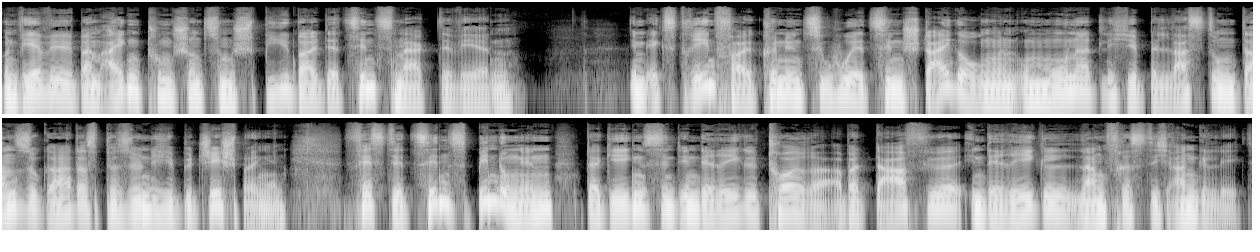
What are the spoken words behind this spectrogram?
Und wer will beim Eigentum schon zum Spielball der Zinsmärkte werden? Werden. Im Extremfall können zu hohe Zinssteigerungen und monatliche Belastungen dann sogar das persönliche Budget sprengen. Feste Zinsbindungen dagegen sind in der Regel teurer, aber dafür in der Regel langfristig angelegt.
